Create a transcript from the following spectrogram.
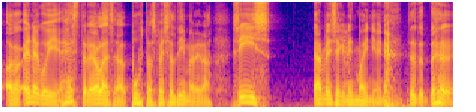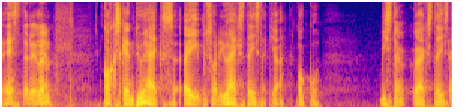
aga enne kui Hester ei ole seal puhta special teamer'ina, siis ärme isegi neid maini, on ju, sest et Hesteril on yeah kakskümmend üheksa, ei, sorry, üheksateist äkki või, kokku vist on üheksateist.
